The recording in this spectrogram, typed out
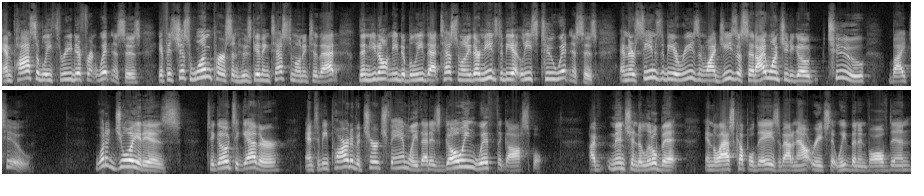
and possibly three different witnesses. If it's just one person who's giving testimony to that, then you don't need to believe that testimony. There needs to be at least two witnesses. And there seems to be a reason why Jesus said, I want you to go two by two. What a joy it is to go together and to be part of a church family that is going with the gospel. I've mentioned a little bit in the last couple days about an outreach that we've been involved in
